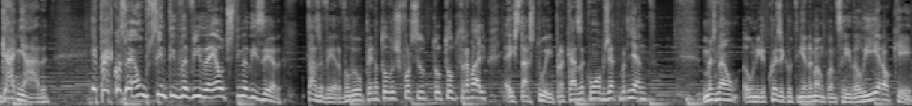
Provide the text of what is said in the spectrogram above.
ganhar. Epá, é quase é um sentido da vida, é o destino a dizer. Estás a ver, valeu a pena todo o esforço e todo, o trabalho. Aí estás tu aí para casa com um objeto brilhante. Mas não, a única coisa que eu tinha na mão quando saí dali era o quê?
